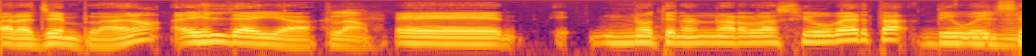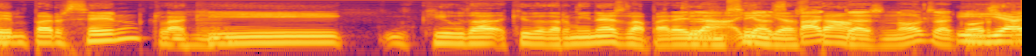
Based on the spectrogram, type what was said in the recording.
Per exemple, no? ell deia Clar. eh, no tenen una relació oberta, diu ell Mhm. 100%, clar, Mhm. qui, qui, ho de, qui ho determina és la parella Clar, en si, i els ja pactes, està. no? Els I acords hi ha que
